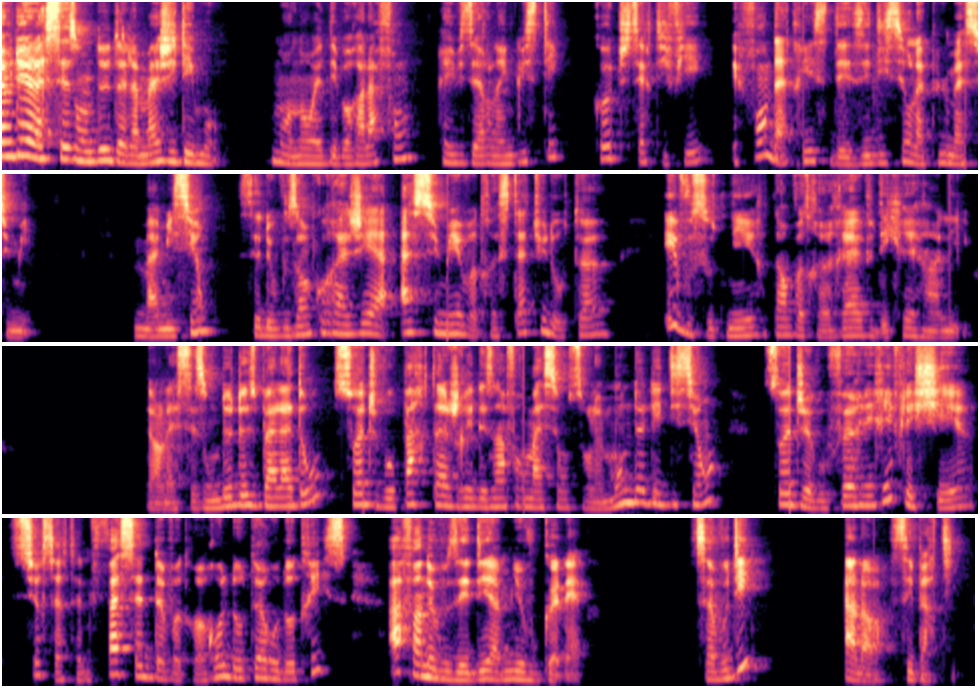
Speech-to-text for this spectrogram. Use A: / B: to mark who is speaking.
A: Bienvenue à la saison 2 de la magie des mots. Mon nom est Déborah Lafont, réviseur linguistique, coach certifié et fondatrice des éditions La Plume Assumée. Ma mission, c'est de vous encourager à assumer votre statut d'auteur et vous soutenir dans votre rêve d'écrire un livre. Dans la saison 2 de ce balado, soit je vous partagerai des informations sur le monde de l'édition, soit je vous ferai réfléchir sur certaines facettes de votre rôle d'auteur ou d'autrice afin de vous aider à mieux vous connaître. Ça vous dit? Alors, c'est parti.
